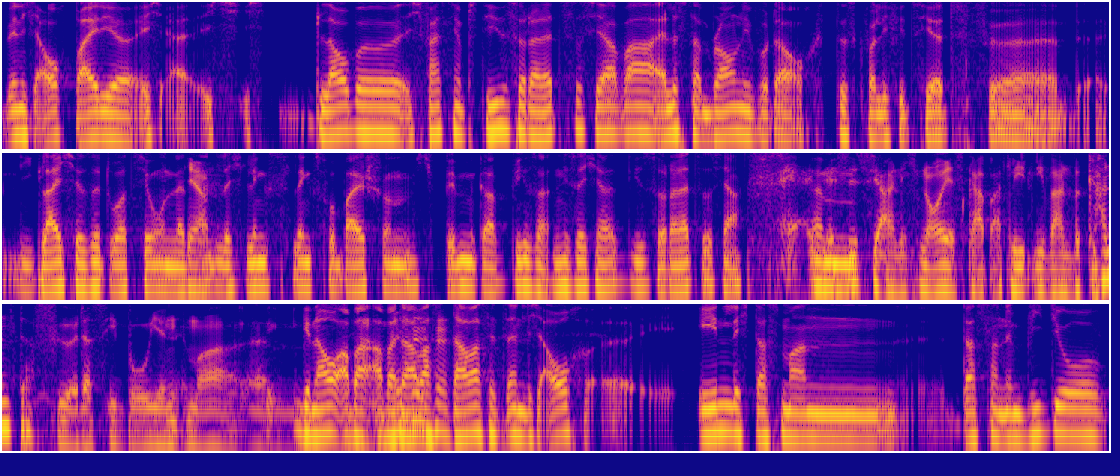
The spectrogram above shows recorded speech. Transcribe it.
bin ich auch bei dir. Ich, äh, ich, ich glaube, ich weiß nicht, ob es dieses oder letztes Jahr war. Alistair Brownlee wurde auch disqualifiziert für die gleiche Situation letztendlich ja. links links vorbeischwimmen. Ich bin mir gerade, wie gesagt, nicht sicher, dieses oder letztes Jahr. Äh, ähm, es ist ja nicht neu. Es gab Athleten, die waren bekannt dafür, dass sie Bojen immer. Ähm, genau, aber aber da war da war es letztendlich auch ähnlich, dass man das dann im Video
